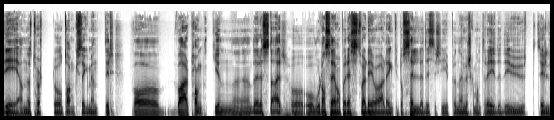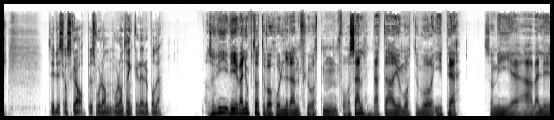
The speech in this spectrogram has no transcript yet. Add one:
rene tørt- og tanksegmenter. Hva, hva er tanken deres der, og, og, hvordan ser man på restverdi, og er det enkelt å selge disse skipene, eller skal man trade de ut til, til de skal skrapes? Hvordan, hvordan tenker dere på det? Altså, vi, vi, er veldig opptatt av å holde den flåten for oss selv. Dette er jo måte, vår IP som vi eh, er veldig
